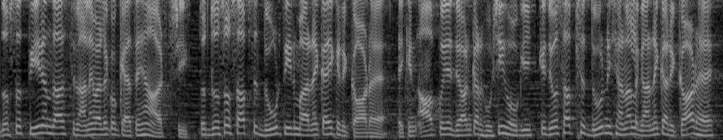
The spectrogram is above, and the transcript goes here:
दोस्तों तीर अंदाज चलाने वाले को कहते हैं आर्चरी तो दोस्तों सबसे दूर तीर मारने का एक रिकॉर्ड है। लेकिन आपको ये जानकर खुशी होगी कि जो सबसे दूर निशाना लगाने का रिकॉर्ड है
